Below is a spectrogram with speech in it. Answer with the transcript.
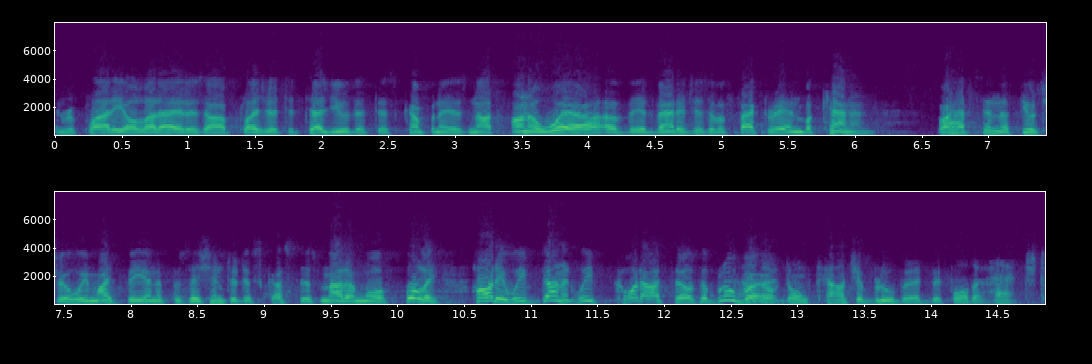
in reply to your letter, it is our pleasure to tell you that this company is not unaware of the advantages of a factory in Buchanan. Perhaps in the future we might be in a position to discuss this matter more fully. Hardy, we've done it. We've caught ourselves a Now, bluebird. don't, don't count your bluebird before they're hatched.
